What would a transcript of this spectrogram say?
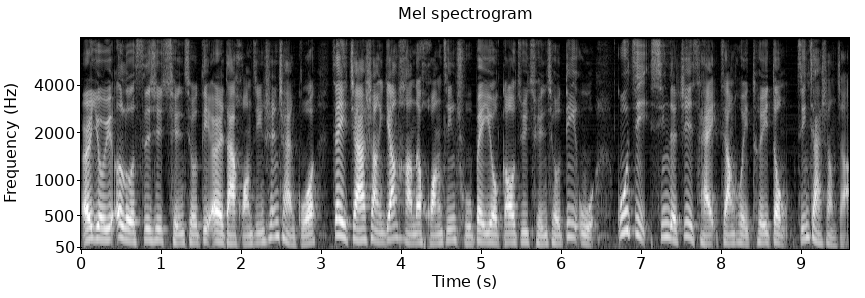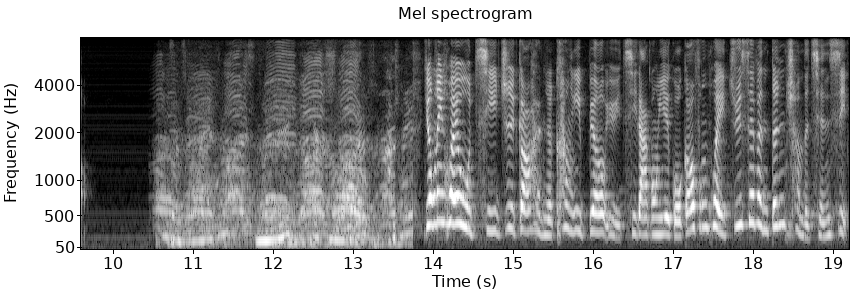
而由于俄罗斯是全球第二大黄金生产国，再加上央行的黄金储备又高居全球第五，估计新的制裁将会推动金价上涨。用力挥舞旗帜，高喊着抗议标语。七大工业国高峰会 G7 登场的前夕，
